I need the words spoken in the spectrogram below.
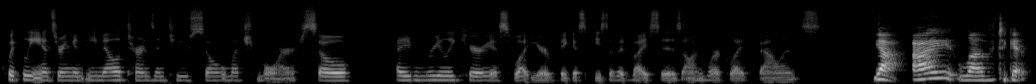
quickly answering an email turns into so much more. So, I'm really curious what your biggest piece of advice is on work life balance. Yeah, I love to get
